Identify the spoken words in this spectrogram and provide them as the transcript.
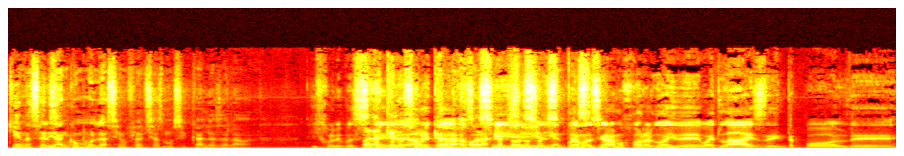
¿Quiénes serían como las influencias musicales de la banda? Híjole, pues Para que, los ahorita, mejor acá todos los oyentes. podemos decir a lo mejor algo ahí de White Lies, de Interpol, de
